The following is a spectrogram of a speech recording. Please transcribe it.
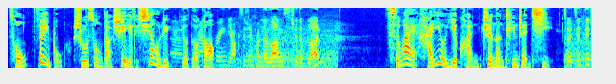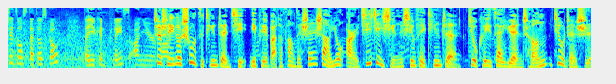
从肺部输送到血液的效率有多高。此外，还有一款智能听诊器。这是一个数字听诊器，你可以把它放在身上，用耳机进行心肺听诊，就可以在远程就诊时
